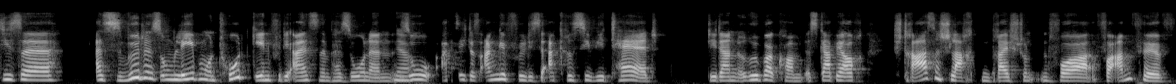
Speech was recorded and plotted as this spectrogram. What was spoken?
diese als würde es um Leben und Tod gehen für die einzelnen Personen. Ja. So hat sich das angefühlt, diese Aggressivität, die dann rüberkommt. Es gab ja auch Straßenschlachten drei Stunden vor, vor Ampfiff.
